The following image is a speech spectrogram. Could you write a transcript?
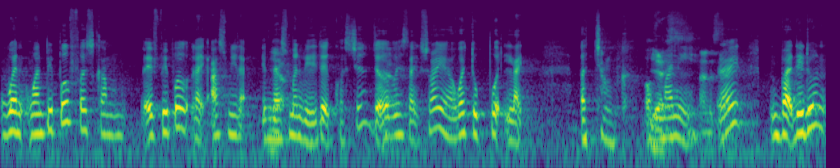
When when people first come, if people like ask me like investment related questions, they're always like, "Sorry, where to put like a chunk of Yes, money, right?" But they don't.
